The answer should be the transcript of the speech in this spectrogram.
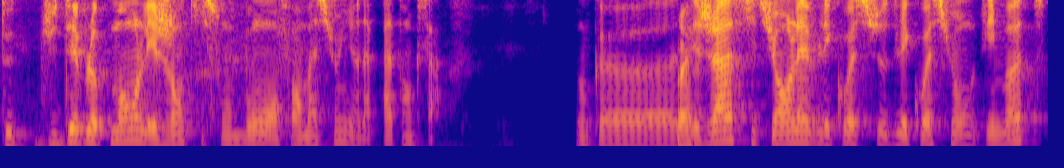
du développement, les gens qui sont bons en formation, il y en a pas tant que ça. Donc euh, déjà, si tu enlèves l'équation de l'équation remote,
